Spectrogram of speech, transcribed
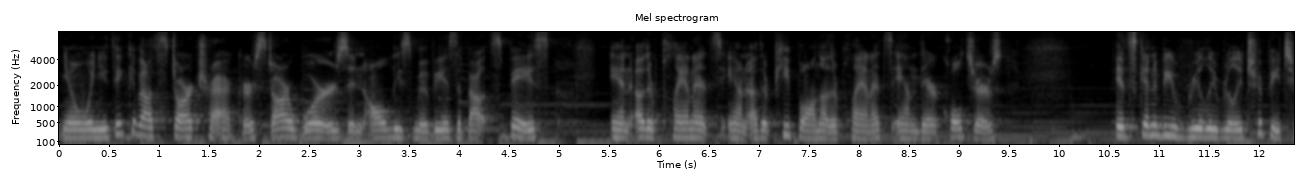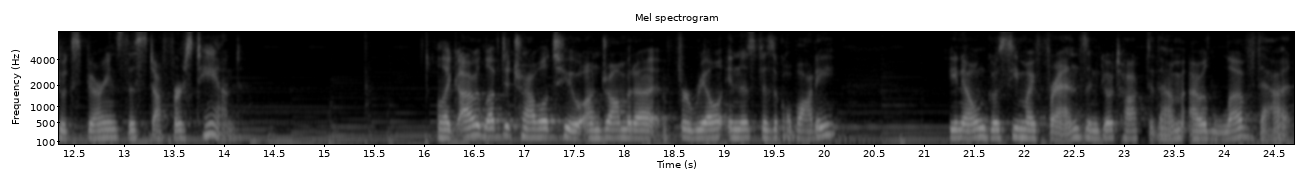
You know, when you think about Star Trek or Star Wars and all these movies about space and other planets and other people on other planets and their cultures, it's going to be really, really trippy to experience this stuff firsthand. Like, I would love to travel to Andromeda for real in this physical body, you know, and go see my friends and go talk to them. I would love that.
